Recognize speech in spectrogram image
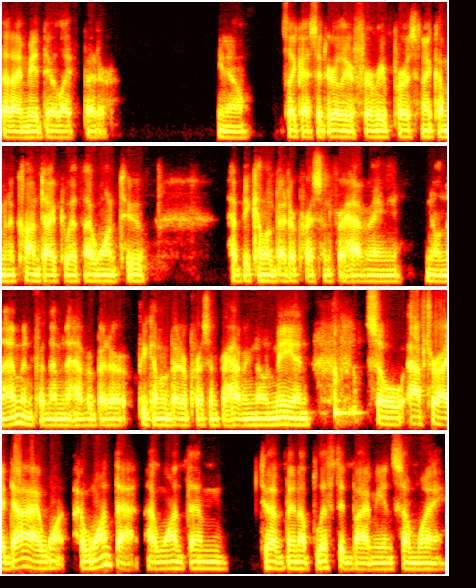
that I made their life better. You know, it's like I said earlier, for every person I come into contact with, I want to have become a better person for having known them and for them to have a better become a better person for having known me. And so after i die i want i want that. I want them to have been uplifted by me in some way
